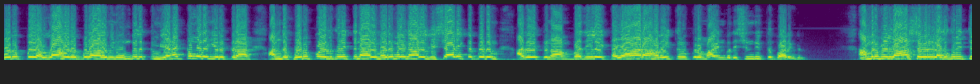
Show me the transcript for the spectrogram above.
பொறுப்பை அல்லாஹ் ரபுல் ஆலமின் உங்களுக்கும் எனக்கும் வழங்கியிருக்கிறான். அந்த பொறுப்புகள் குறித்து நாளை மறுமை நாளில் விசாரிக்கப்படும். அதற்கு நாம் பதிலை தயாராக வைத்திருக்கிறோமா என்பதை சிந்தித்து பாருங்கள். அமர்பில் ஆஷ் அவர்கள் அது குறித்து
